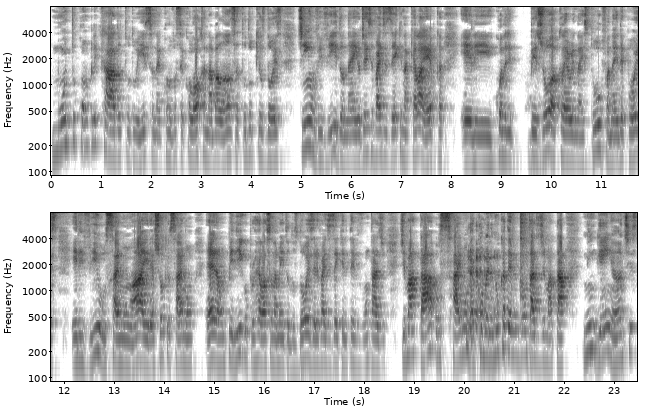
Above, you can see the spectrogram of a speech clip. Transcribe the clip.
muito complicado tudo isso, né? Quando você coloca na balança tudo que os dois tinham vivido, né? E o Jace vai dizer que naquela época, ele, quando ele beijou a Clary na estufa, né? E depois ele viu o Simon lá, ele achou que o Simon era um perigo pro relacionamento dos dois. Ele vai dizer que ele teve vontade de matar o Simon, né? Como ele nunca teve vontade de matar ninguém antes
